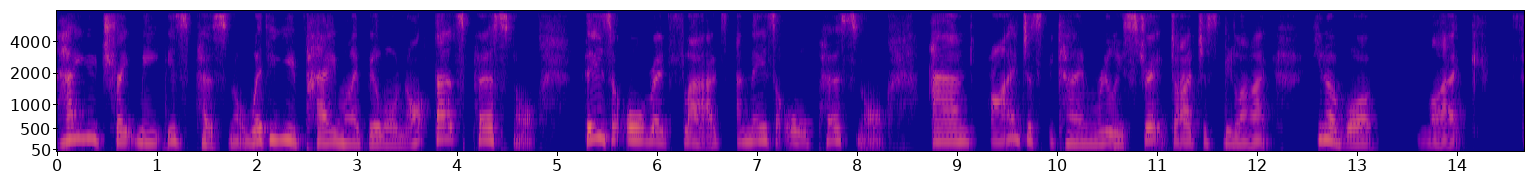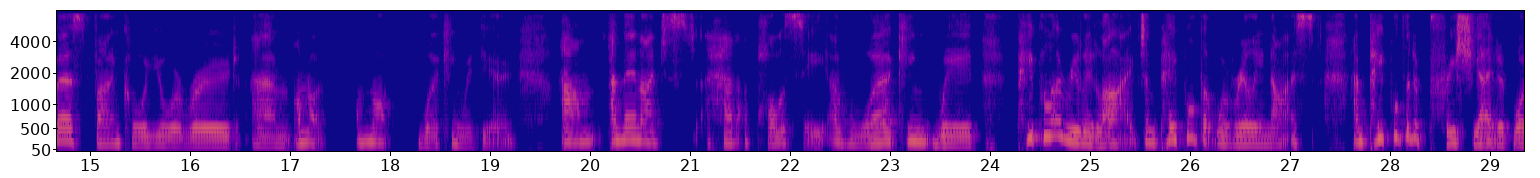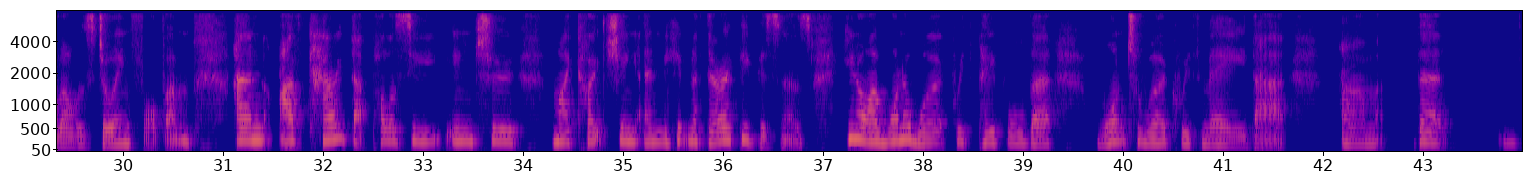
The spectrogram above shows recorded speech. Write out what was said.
How you treat me is personal. Whether you pay my bill or not, that's personal. These are all red flags and these are all personal. And I just became really strict. I'd just be like, you know what? Like, first phone call, you were rude. Um, I'm not, I'm not working with you. Um, and then I just had a policy of working with people I really liked and people that were really nice and people that appreciated what I was doing for them. And I've carried that policy into my coaching and hypnotherapy business. You know, I want to work with people that want to work with me, that um, that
